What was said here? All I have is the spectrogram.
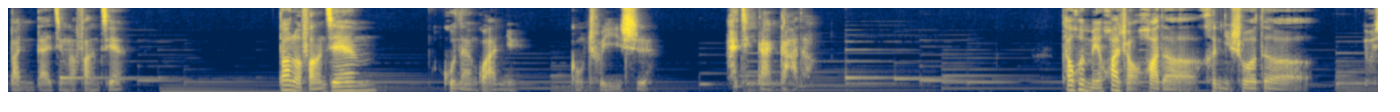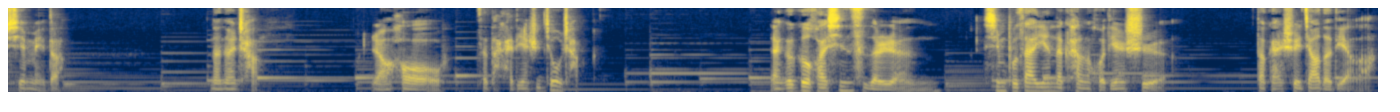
把你带进了房间。到了房间，孤男寡女共处一室，还挺尴尬的。他会没话找话的和你说的有些没的，暖暖场，然后再打开电视救场。两个各怀心思的人，心不在焉的看了会电视。到该睡觉的点了，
